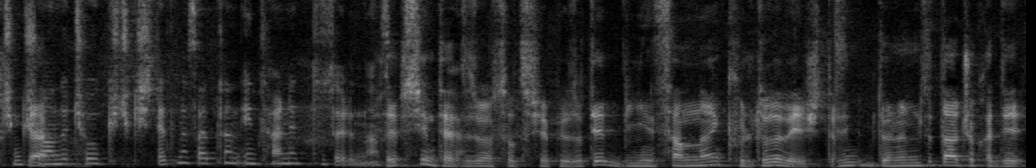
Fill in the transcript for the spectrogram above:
Çünkü Ya- şu anda çoğu küçük işletme zaten internet üzerinden satış Hepsi internet üzerinden satış yapıyor zaten. Bir insanların kültürü de değişti. Bizim dönemimizde daha çok hadi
